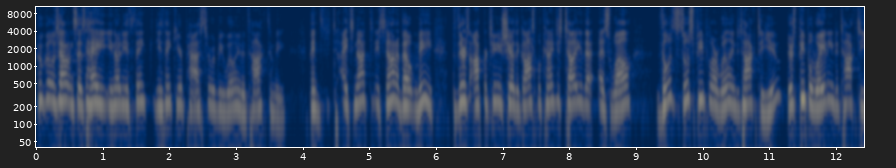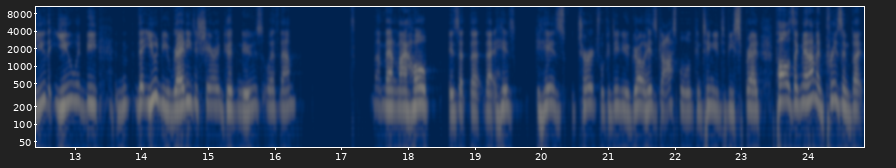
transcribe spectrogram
who goes out and says, hey, you know, do you think, do you think your pastor would be willing to talk to me? Man, it's not, it's not about me. But there's opportunity to share the gospel. Can I just tell you that as well? Those, those people are willing to talk to you. There's people waiting to talk to you that you would be that you would be ready to share good news with them. Man, my hope is that the, that his his church will continue to grow. His gospel will continue to be spread. Paul is like, man, I'm in prison, but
